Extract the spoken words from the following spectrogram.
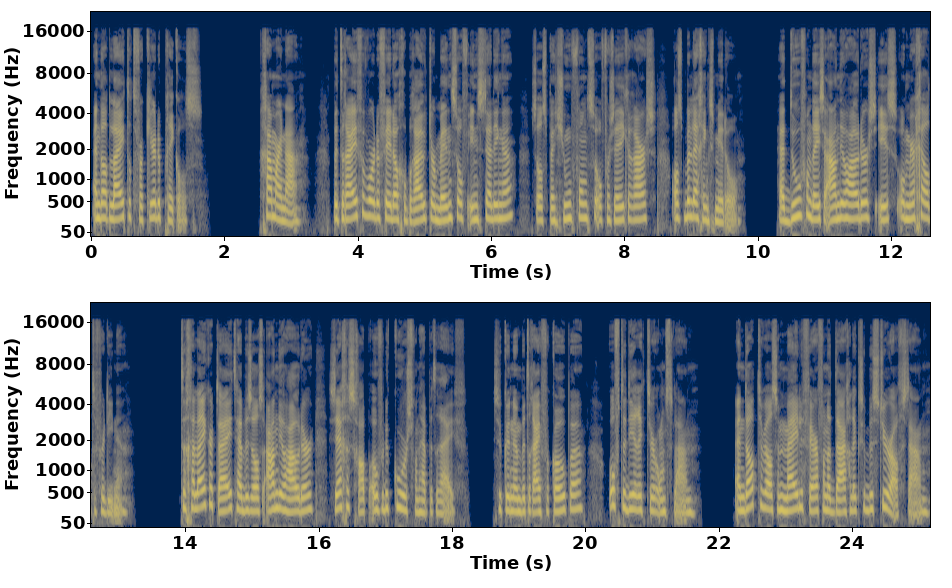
En dat leidt tot verkeerde prikkels. Ga maar na. Bedrijven worden veelal gebruikt door mensen of instellingen, zoals pensioenfondsen of verzekeraars, als beleggingsmiddel. Het doel van deze aandeelhouders is om meer geld te verdienen. Tegelijkertijd hebben ze als aandeelhouder zeggenschap over de koers van het bedrijf. Ze kunnen een bedrijf verkopen of de directeur ontslaan. En dat terwijl ze mijlenver van het dagelijkse bestuur afstaan.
